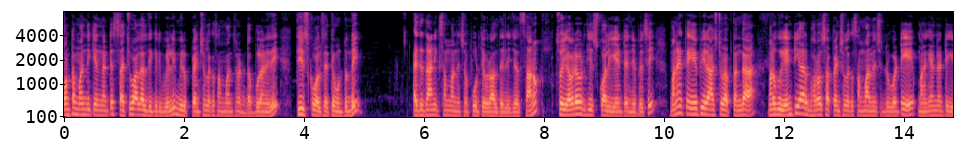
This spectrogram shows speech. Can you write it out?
కొంతమందికి ఏంటంటే సచివాలయాల దగ్గరికి వెళ్ళి మీరు పెన్షన్లకు సంబంధించిన డబ్బులు అనేది తీసుకోవాల్సి అయితే ఉంటుంది. అయితే దానికి సంబంధించిన పూర్తి వివరాలు తెలియజేస్తాను. సో ఎవరెవరు తీసుకోవాలి ఏంటి అని చెప్పేసి మన యొక్క ఏపీ రాష్ట్ర వ్యాప్తంగా మనకు ఎన్టీఆర్ భరోసా పెన్షన్లకు సంబంధించినటువంటి మనకేంటంటే ఈ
